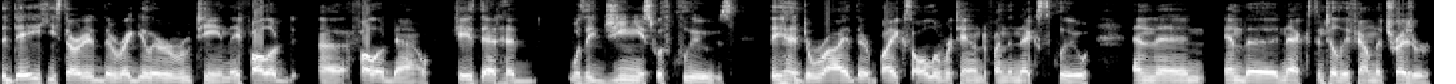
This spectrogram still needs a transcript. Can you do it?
The day he started the regular routine they followed uh, followed now, Kay's dad had was a genius with clues. They had to ride their bikes all over town to find the next clue, and then and the next until they found the treasure,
